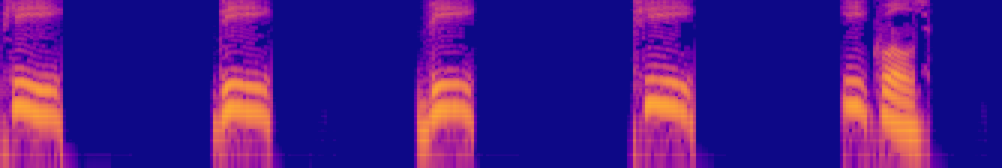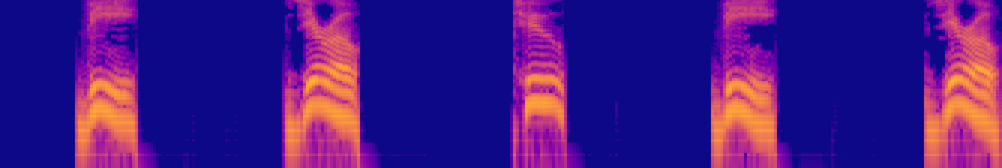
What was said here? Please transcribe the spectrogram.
P D V T equals V zero two V zero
